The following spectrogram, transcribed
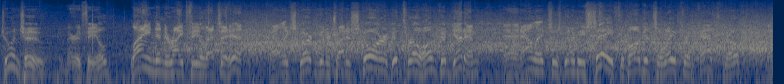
Two and two to Merrifield. Lined into right field. That's a hit. Alex Gordon going to try to score. A good throw home could get him. And Alex is going to be safe. The ball gets away from Castro. And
